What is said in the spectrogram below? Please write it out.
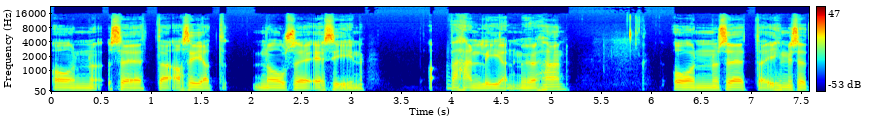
on se, että asiat nousee esiin vähän liian myöhään, on se, että ihmiset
